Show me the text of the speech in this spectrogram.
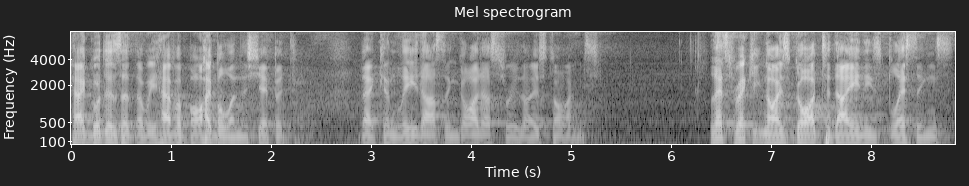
How good is it that we have a Bible and a shepherd that can lead us and guide us through those times? Let's recognize God today in his blessings.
